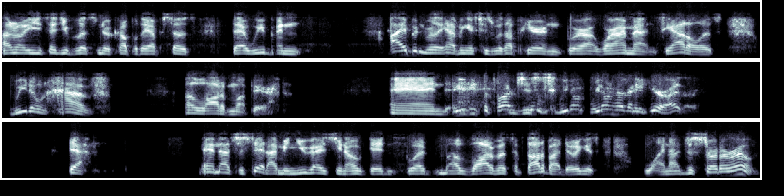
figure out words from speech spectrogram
I don't know. You said you've listened to a couple of the episodes that we've been I've been really having issues with up here and where where I'm at in Seattle is we don't have a lot of them up here. And you'd be surprised just we don't we don't have any here either. Yeah. And that's just it. I mean, you guys, you know, did what a lot of us have thought about doing is why not just start our own?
